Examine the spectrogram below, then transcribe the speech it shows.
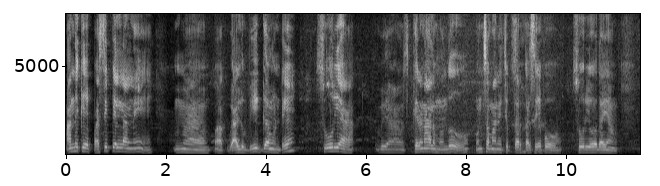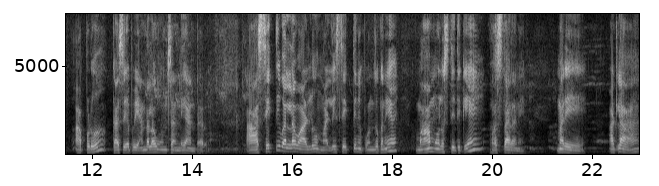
అందుకే పసిపిల్లల్ని వాళ్ళు వీక్గా ఉంటే సూర్య కిరణాల ముందు ఉంచమని చెప్తారు కాసేపు సూర్యోదయం. అప్పుడు కాసేపు ఎండలో ఉంచండి అంటారు. ఆ శక్తి వల్ల వాళ్ళు మళ్ళీ శక్తిని పుంజుకొని మామూలు స్థితికి వస్తారని. మరి అట్లా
